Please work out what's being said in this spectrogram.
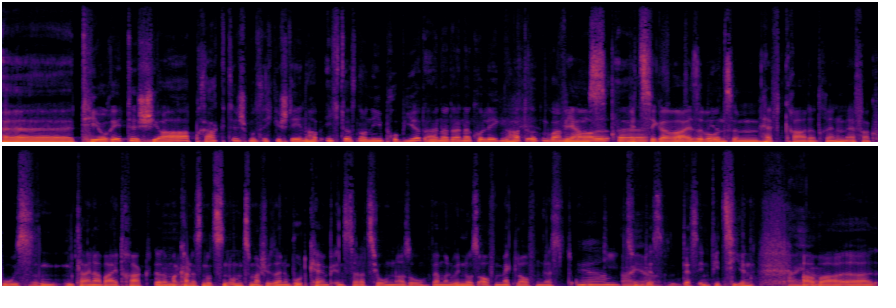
Äh, theoretisch ja, praktisch muss ich gestehen, habe ich das noch nie probiert. Einer deiner Kollegen hat irgendwann wir haben mal. es äh, witzigerweise bei uns im Heft gerade drin, im FAQ, ist es ein, ein kleiner Beitrag. Also Mhm. man kann es nutzen, um zum Beispiel seine Bootcamp-Installation, also wenn man Windows auf dem Mac laufen lässt, um Ja. die Ah, zu ja. des, desinfizieren. Ah, ja. Aber äh,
